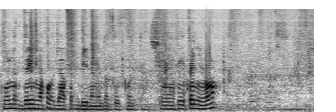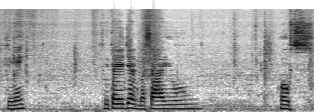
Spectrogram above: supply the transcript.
Kung nag-drain ako, dapat di naman doon pupunta. So, nakita nyo. Okay. Kita nyo dyan, basa yung hose.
